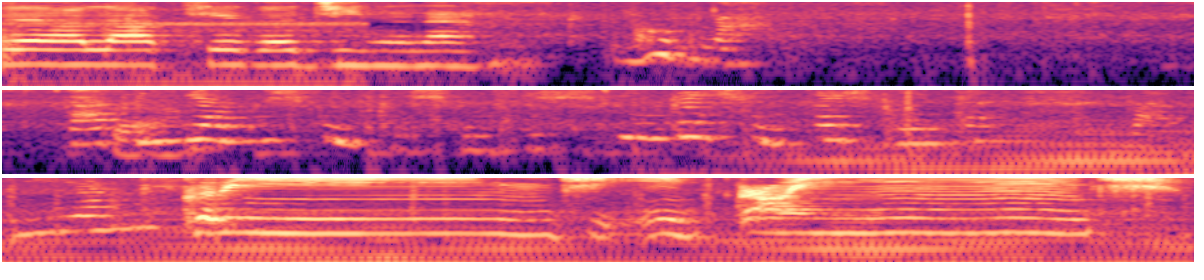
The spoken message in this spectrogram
relacje rodzinne. Gówna. Zabijamy świnkę, świnkę, świnkę, świnkę, świnkę. Zabijamy świnkę. Cringe i cringe.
